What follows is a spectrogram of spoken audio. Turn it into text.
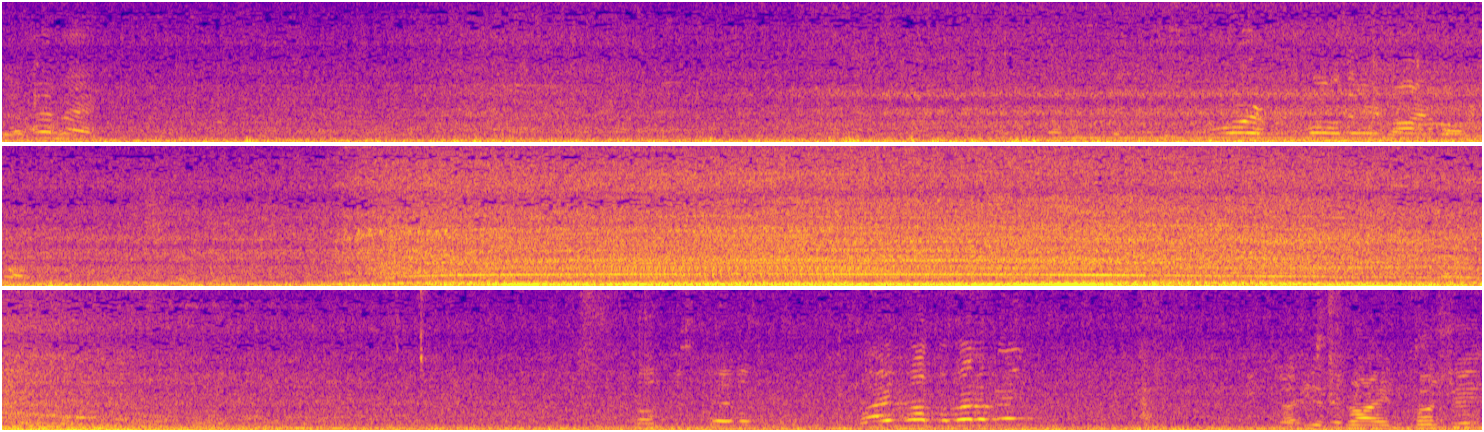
bit. Have you tried pushing?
